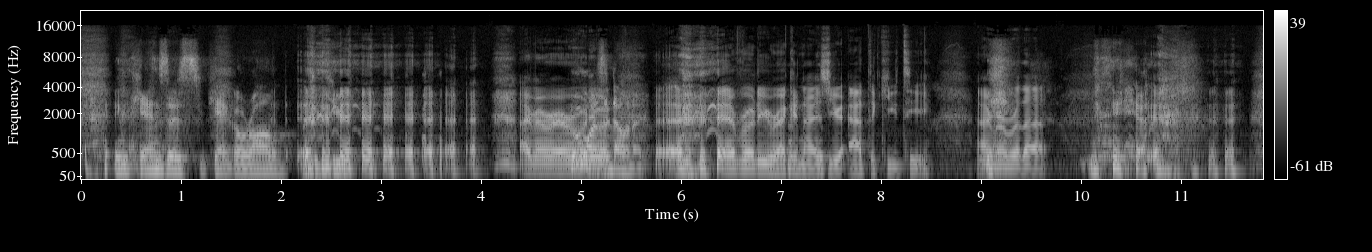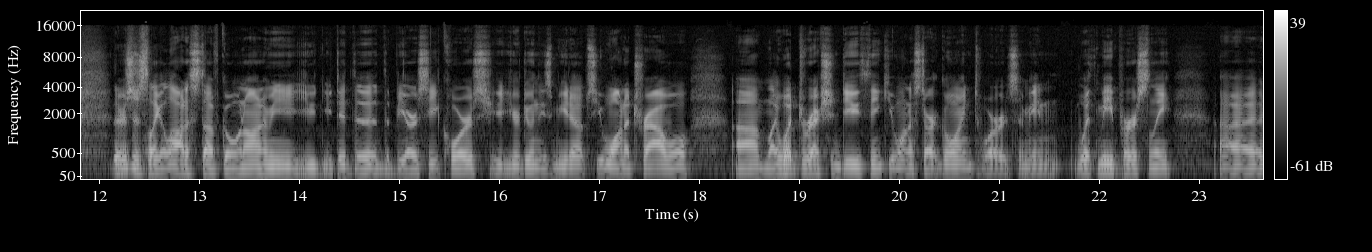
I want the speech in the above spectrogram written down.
in Kansas, you can't go wrong. With the cute. I remember Who everybody. wants a donut? everybody recognized you at the QT. I remember that. yeah. There's just like a lot of stuff going on. I mean, you you did the the BRC course. You, you're doing these meetups. You want to travel. Um, like, what direction do you think you want to start going towards? I mean, with me personally, uh,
